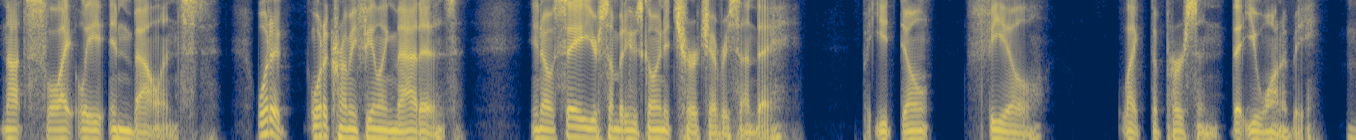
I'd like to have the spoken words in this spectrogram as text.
Not slightly imbalanced. What a what a crummy feeling that is. You know, say you're somebody who's going to church every Sunday, but you don't feel like the person that you want to be. Hmm.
